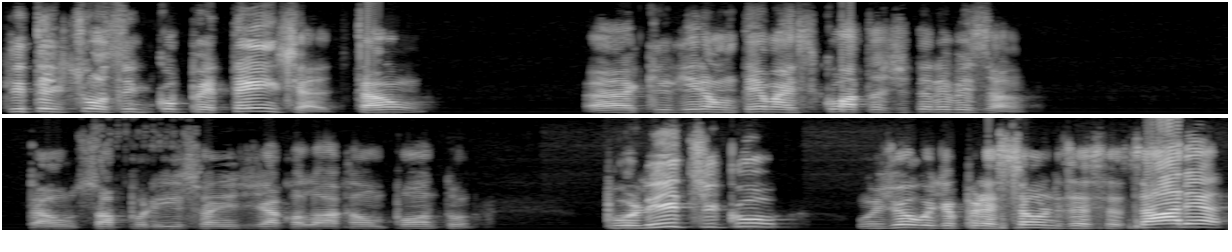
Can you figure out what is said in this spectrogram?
que tem suas incompetências, então, uh, que queriam ter mais cotas de televisão. Então, só por isso a gente já coloca um ponto político, um jogo de pressão desnecessária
